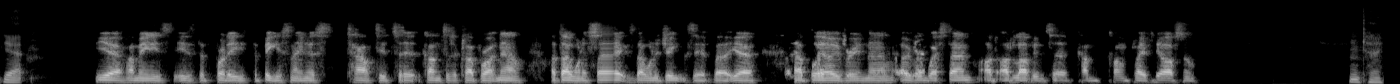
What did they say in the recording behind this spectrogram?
Yeah. Yeah, I mean, is is the probably the biggest name that's touted to come to the club right now. I don't want to say it because I don't want to jinx it, but yeah, that boy over in uh, over in West Ham, I'd, I'd love him to come come and play for the Arsenal. Okay.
